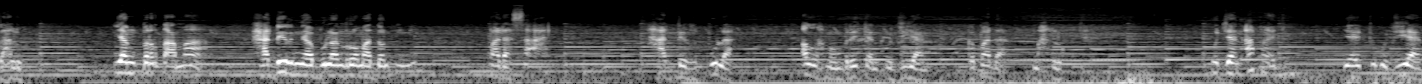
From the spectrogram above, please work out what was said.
lalu. Yang pertama, hadirnya bulan Ramadan ini pada saat hadir pula Allah memberikan ujian kepada makhluknya. Ujian apa itu? Yaitu ujian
